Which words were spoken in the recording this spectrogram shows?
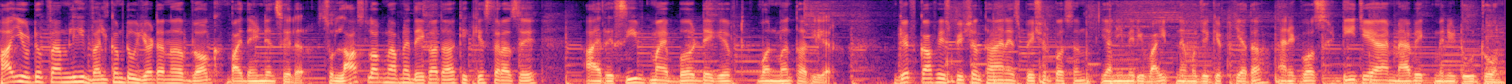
Hi YouTube family welcome to yet another blog by the Indian seller so last blog में आपने देखा था कि किस तरह से I receive my birthday gift one month earlier gift काफ़ी स्पेशल था एंड स्पेशल पर्सन यानी मेरी वाइफ ने मुझे गिफ्ट किया था and it was D J I Mavic mini two drone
